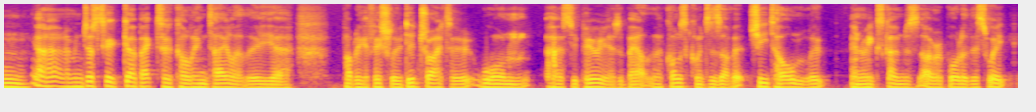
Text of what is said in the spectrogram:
Mm. I mean, just to go back to Colleen Taylor, the uh, public official who did try to warn her superiors about the consequences of it, she told Luke Henriques Gomes, our reporter this week,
